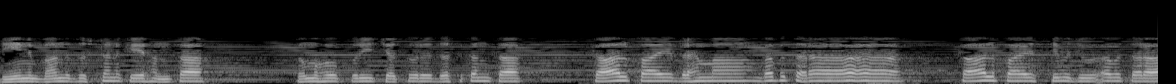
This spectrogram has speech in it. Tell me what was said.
ਦੀਨ ਬੰਦ ਦੁਸ਼ਟਨ ਕੇ ਹੰਤਾ, ਤੁਮ ਹੋ ਪੁਰੀ ਚਤੁਰ ਦਸਕੰਤਾ। ਕਾਲ ਪਾਏ ਬ੍ਰਹਮਾ ਬਬਤਰਾ ਕਾਲ ਪਾਏ ਸਿਵ ਜੂ ਅਵਤਰਾ।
